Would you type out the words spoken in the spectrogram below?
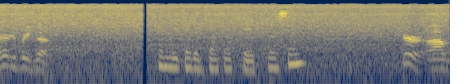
Really pretty good. Can we get a duck update person? Sure, um,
